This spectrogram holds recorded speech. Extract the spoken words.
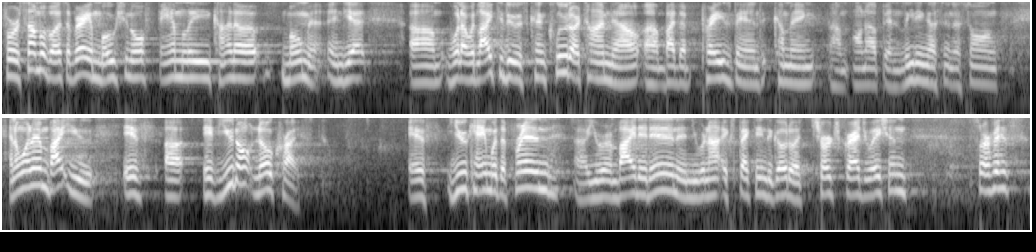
for some of us, a very emotional family kind of moment. And yet, um, what I would like to do is conclude our time now um, by the praise band coming um, on up and leading us in a song. And I want to invite you, if, uh, if you don't know Christ, if you came with a friend, uh, you were invited in, and you were not expecting to go to a church graduation service,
